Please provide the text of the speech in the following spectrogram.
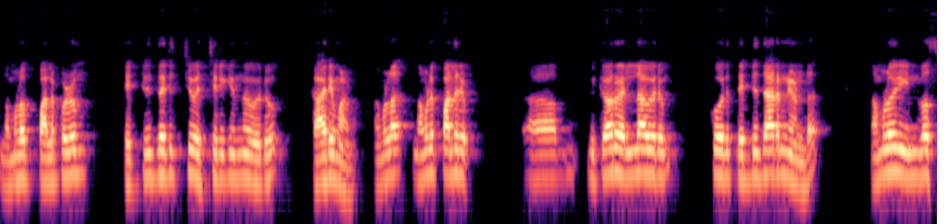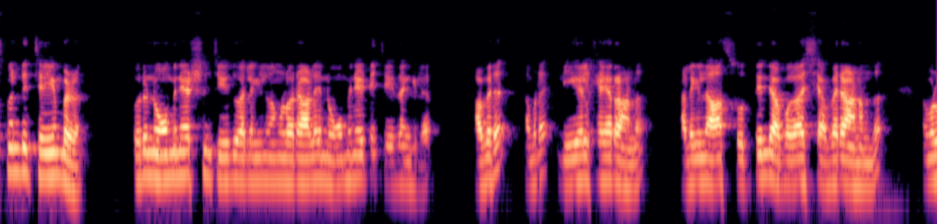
നമ്മൾ പലപ്പോഴും തെറ്റിദ്ധരിച്ചു വച്ചിരിക്കുന്ന ഒരു കാര്യമാണ്. നമ്മൾ നമ്മൾ പലരും മിക്കവാറും എല്ലാവരും ഒരു തെറ്റിദ്ധാരണയുണ്ട്. നമ്മളൊരു ഇൻവെസ്റ്റ്മെന്റ് ചെയ്യുമ്പോൾ ഒരു നോമിനേഷൻ ചെയ്തു അല്ലെങ്കിൽ നമ്മൾ ഒരാളെ നോമിനേറ്റ് ചെയ്തെങ്കിൽ അവർ നമ്മുടെ ലീഗൽ ഹെയർ ആണ് അല്ലെങ്കിൽ ആ സ്വത്തിന്റെ അവകാശി അവരാണെന്ന് നമ്മൾ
